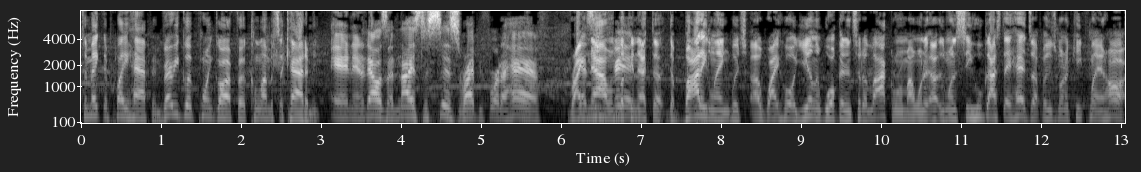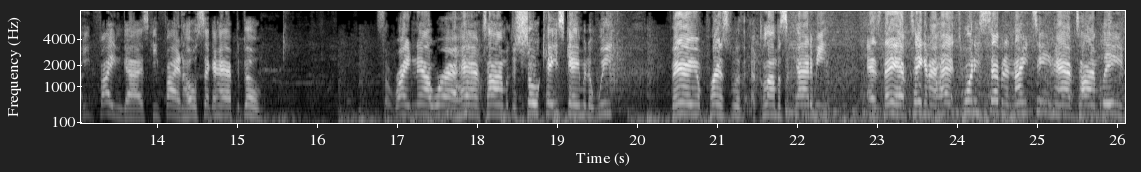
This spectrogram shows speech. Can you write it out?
to make the play happen. Very good point guard for Columbus Academy. And, and that was a nice assist right before the half. Right now, I'm looking at the, the body language of Whitehall Yearling, walking into the locker room. I want to I want to see who got their heads up and who's going to keep playing hard. Keep fighting, guys. Keep fighting. Whole second half to go. So right now we're at halftime with the showcase game of the week. Very impressed with Columbus Academy as they have taken a 27 to 19 halftime lead.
